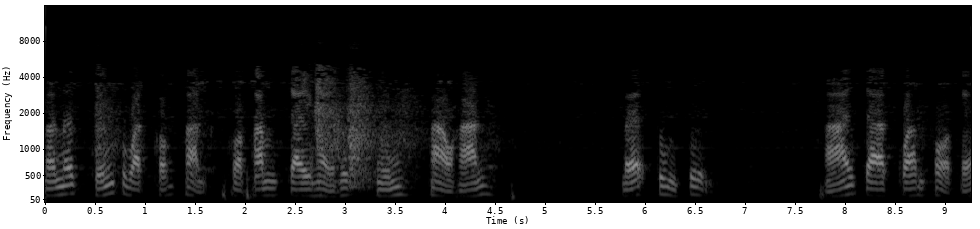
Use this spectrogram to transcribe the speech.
รานึกถึงประวัติของท่านก็ทำใจให้ฮึกหิมห้าวหาญและตุ้มตื้นหายจากความท้อแท้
